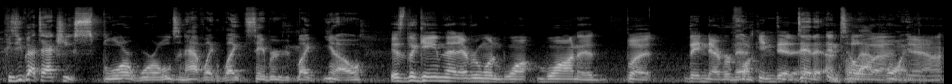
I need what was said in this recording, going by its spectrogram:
because you got to actually explore worlds and have like lightsaber, like you know, Is the game that everyone wa- wanted, but they never fucking did it. did it until that then, point. Yeah.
